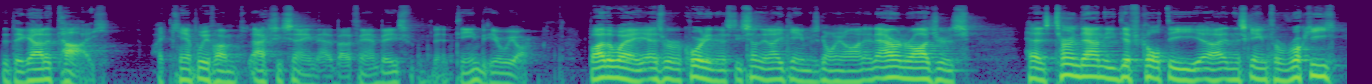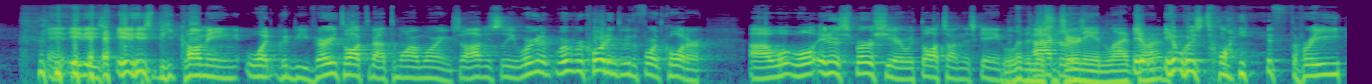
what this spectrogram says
that they got a tie. I can't believe I'm actually saying that about a fan base, a team, but here we are. By the way, as we're recording this, the Sunday night game is going on, and Aaron Rodgers has turned down the difficulty uh, in this game to rookie, and it is it is becoming what could be very talked about tomorrow morning. So obviously, we're gonna we're recording through the fourth quarter. Uh, we'll, we'll intersperse here with thoughts on this game. Living this journey in live it- time. It, was 23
